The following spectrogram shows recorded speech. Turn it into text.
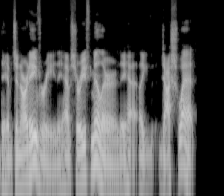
they have Genard Avery. They have Shareef Miller. They have like Josh Sweat.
